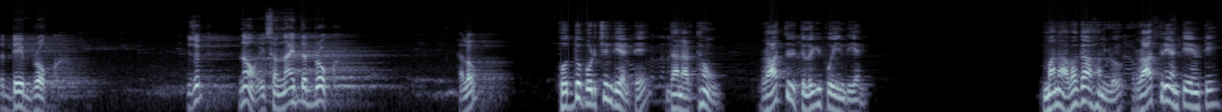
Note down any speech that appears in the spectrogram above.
day broke. Is it? No, it's a night that broke. Hello? పొద్దు పొడిచింది అంటే దాని అర్థం రాత్రి తొలగిపోయింది అని మన అవగాహనలో రాత్రి అంటే ఏమిటి?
